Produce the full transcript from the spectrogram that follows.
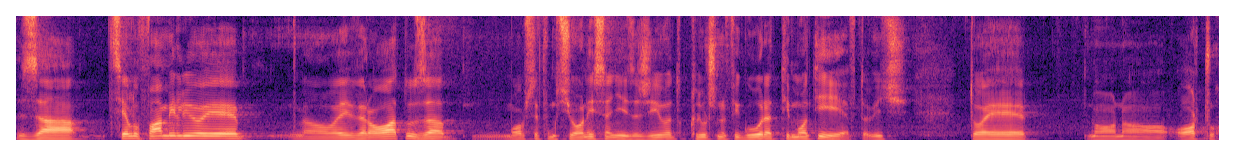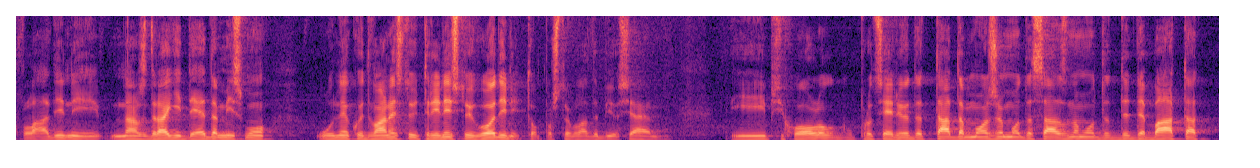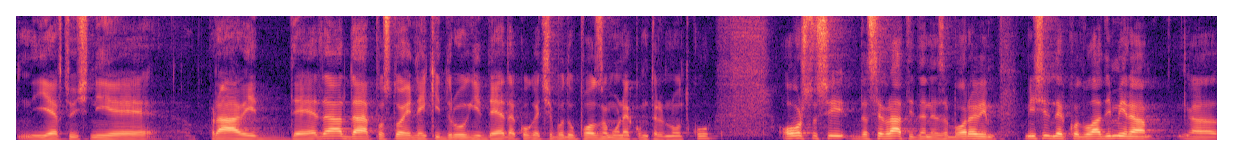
Za celu familiju je ovaj, verovatno za uopšte funkcionisanje i za život ključna figura Timotije Jeftović. To je ono, očuh vladini, naš dragi deda. Mi smo u nekoj 12. i 13. godini, to pošto je vlada bio sjajan i psiholog procenio da tada možemo da saznamo da debata Jeftović nije pravi deda, da postoji neki drugi deda koga ćemo da upoznamo u nekom trenutku. Ovo što si, da se vrati, da ne zaboravim, mislim da je kod Vladimira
